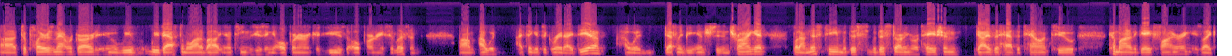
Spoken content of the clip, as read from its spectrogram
uh, to players in that regard. You know, we've we've asked him a lot about you know teams using the opener and could you use the opener? And he said, listen, um, I would. I think it's a great idea. I would definitely be interested in trying it. But on this team with this with this starting rotation, guys that have the talent to come out of the gate firing, he's like,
